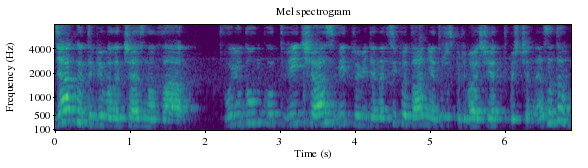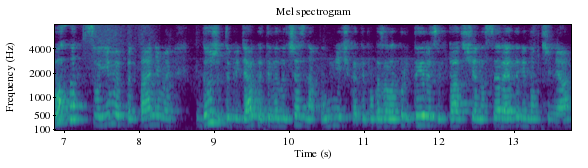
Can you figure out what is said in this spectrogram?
Дякую тобі величезно за твою думку, твій час, відповіді на ці питання. Я дуже сподіваюся, що я тебе ще не задовбала своїми питаннями. Дуже тобі дякую. Ти величезна умнічка. Ти показала крутий результат ще на середині навчання.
